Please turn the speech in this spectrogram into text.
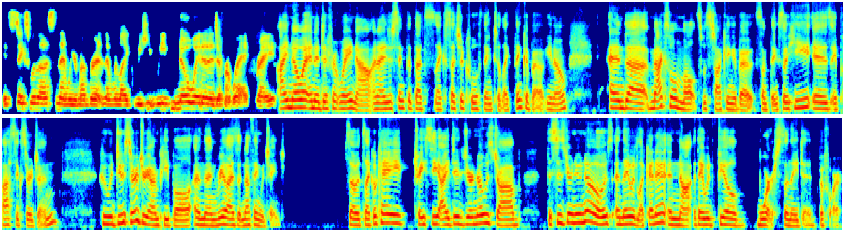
it sticks with us and then we remember it and then we're like we we know it in a different way right? I know it in a different way now and i just think that that's like such a cool thing to like think about you know? And uh, maxwell maltz was talking about something. So he is a plastic surgeon who would do surgery on people and then realize that nothing would change. So it's like okay tracy i did your nose job. This is your new nose. And they would look at it and not they would feel worse than they did before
